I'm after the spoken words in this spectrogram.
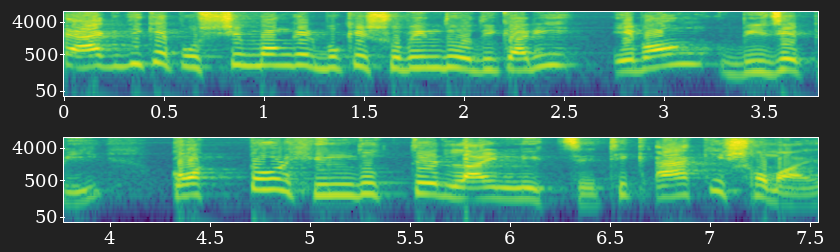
একদিকে পশ্চিমবঙ্গের বুকে শুভেন্দু অধিকারী এবং বিজেপি কট্টর হিন্দুত্বের লাইন নিচ্ছে, ঠিক একই সময়।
